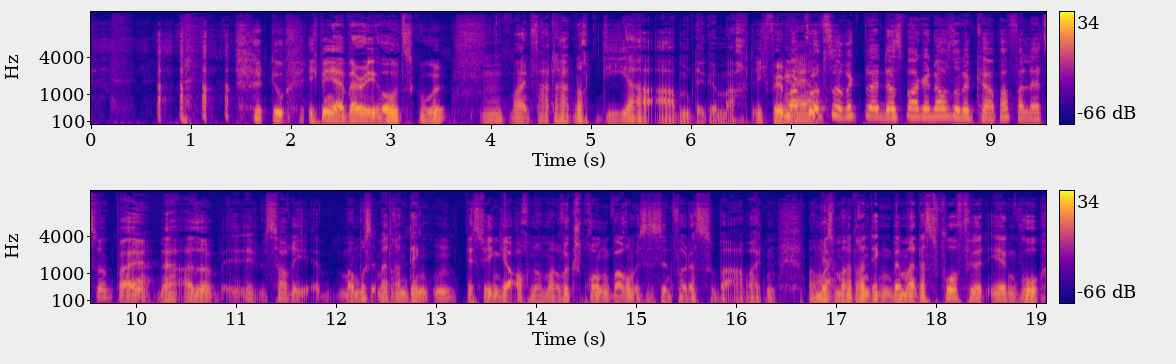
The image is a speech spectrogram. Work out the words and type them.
Du, ich bin ja very old school. Mhm. Mein Vater hat noch Dia-Abende gemacht. Ich will mal Ja, ja. kurz zurückblenden, das war genau so eine Körperverletzung, weil, Ja. na, also, äh, sorry, man muss immer dran denken, deswegen ja auch nochmal Rücksprung, warum ist es sinnvoll, das zu bearbeiten? Man muss mal dran denken, wenn man das vorführt irgendwo,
